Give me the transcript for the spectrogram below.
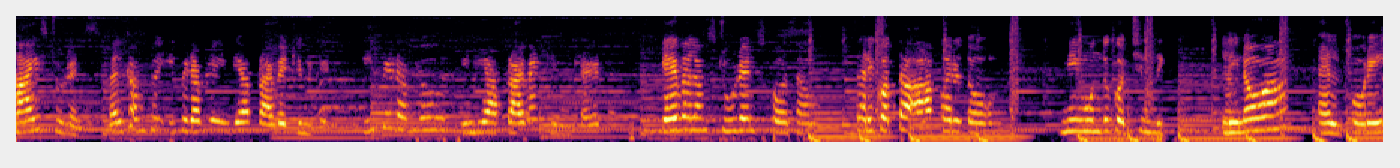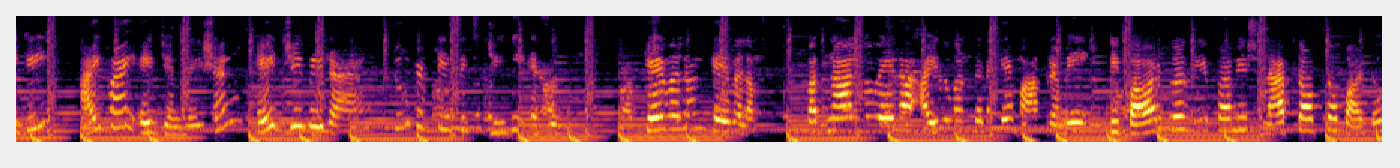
Hi students welcome to EPW India private limited EPW India private limited కేవలం స్టూడెంట్స్ కోసం సరికొత్త ఆఫర్తో మీ ముందుకు వచ్చింది Lenovo L four eighty i five eight generation eight GB RAM two fifty six GB SSD కేవలం కేవలం పద్నాలుగు వేల ఐదు వందలకే మాత్రమే. ఈ పవర్ఫుల్ రీఫర్నిష్ ల్యాప్టాప్తో పాటు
